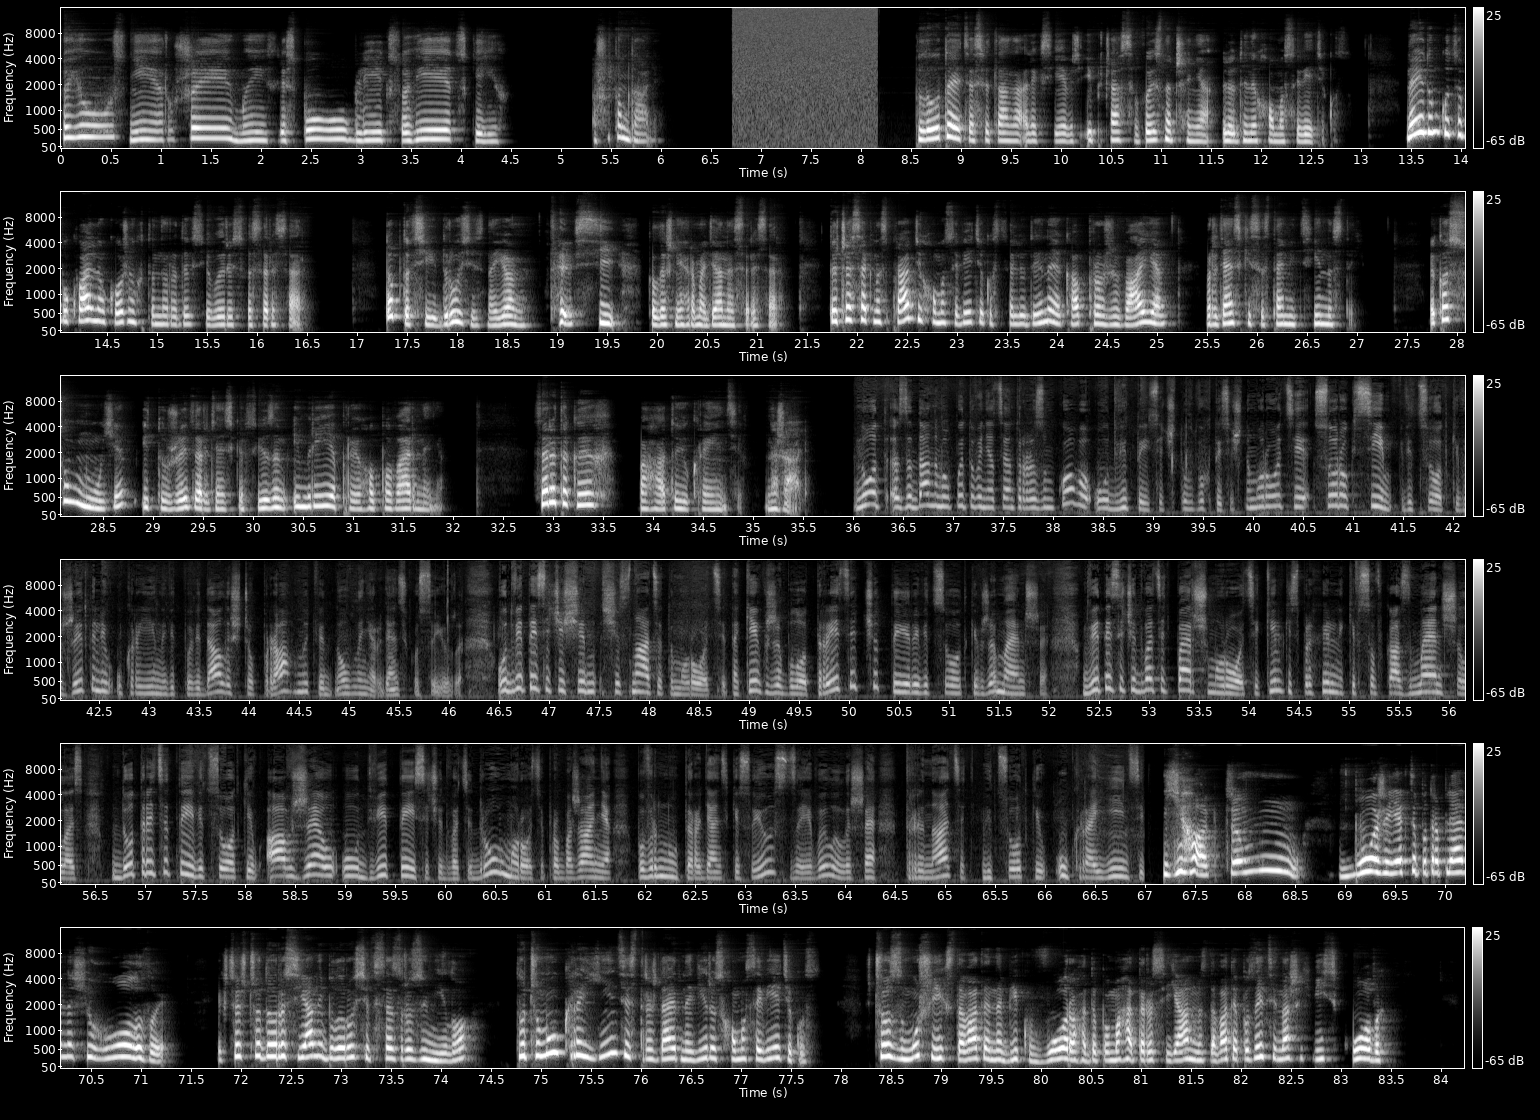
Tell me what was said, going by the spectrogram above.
Союз нерушимих республік совєтських. А що там далі? Плутається Світлана Алєксєєвич і під час визначення людини Homo Sovieticus. На її думку, це буквально кожен, хто народився і виріс в СРСР. Тобто всі друзі, знайомі та всі колишні громадяни СРСР. Той час, як насправді Homo – це людина, яка проживає в радянській системі цінностей, яка сумує і тужить за Радянським Союзом і мріє про його повернення. Серед таких багато й українців, на жаль. Ну от за даними опитування центру Разумкова у 2000, у 2000 році 47% жителів України відповідали, що прагнуть відновлення радянського союзу. У 2016 році таких вже було 34%, вже менше. У 2021 році кількість прихильників совка зменшилась до 30%, а вже у 2022 році про бажання повернути радянський союз заявили лише 13% українців. Як? Чому? Боже, як це потрапляє в наші голови? Якщо щодо росіян і білорусів все зрозуміло, то чому українці страждають на вірус Homo Sovieticus? Що змушує їх ставати на бік ворога, допомагати росіянам, здавати позиції наших військових?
